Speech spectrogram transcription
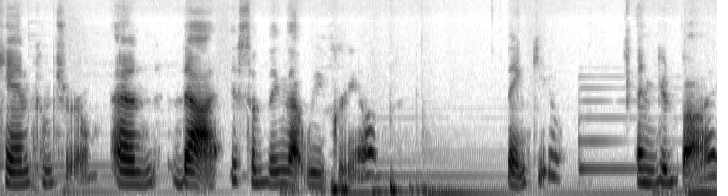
can come true. And that is something that we agree on. Thank you and goodbye.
